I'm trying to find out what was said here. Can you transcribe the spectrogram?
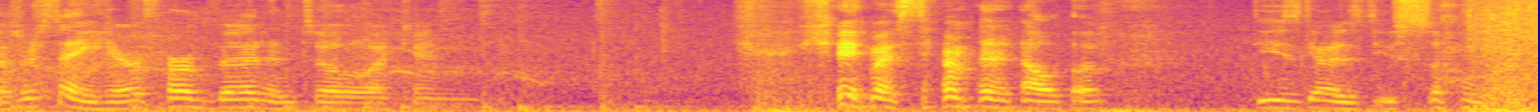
Guys, we're staying here for a bit until I can gain my stamina and health up. These guys do so much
